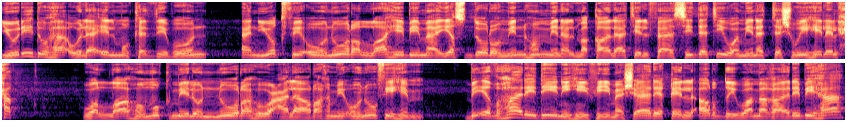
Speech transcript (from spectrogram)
يريد هؤلاء المكذبون أن يطفئوا نور الله بما يصدر منهم من المقالات الفاسدة ومن التشويه للحق. والله مكمل نوره على رغم أنوفهم بإظهار دينه في مشارق الأرض ومغاربها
